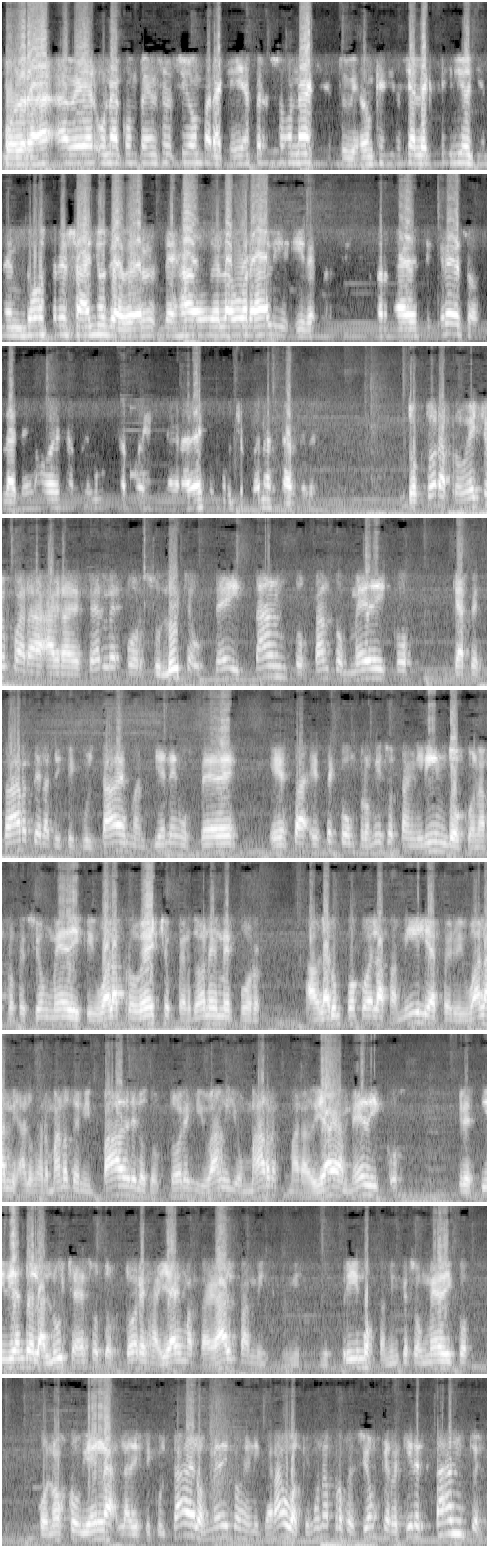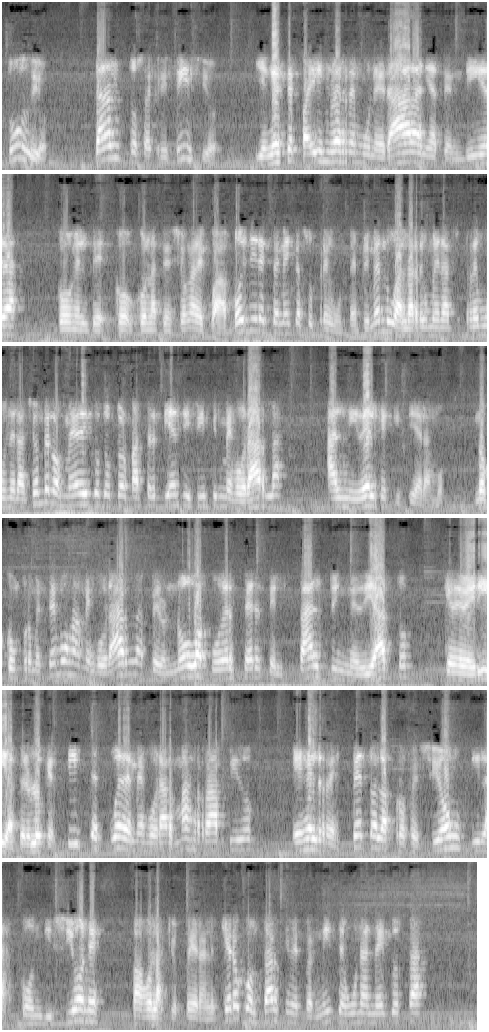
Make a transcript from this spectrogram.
Podrá haber una compensación para aquellas personas que tuvieron que irse al exilio y tienen dos, tres años de haber dejado de laborar y, y de perder ingresos. La dejo esa pregunta, pues le agradezco mucho. Buenas tardes. Doctor, aprovecho para agradecerle por su lucha a usted y tantos, tantos médicos que a pesar de las dificultades mantienen ustedes esa, ese compromiso tan lindo con la profesión médica. Igual aprovecho, perdónenme por hablar un poco de la familia, pero igual a, los hermanos de mi padre, los doctores Iván y Omar Maradiaga, médicos, crecí viendo la lucha de esos doctores allá en Matagalpa, mis, mis, primos también que son médicos. Conozco bien la, la dificultad de los médicos en Nicaragua, que es una profesión que requiere tanto estudio, tanto sacrificio, y en este país no es remunerada ni atendida con, el con, la atención adecuada. Voy directamente a su pregunta. En primer lugar, la remuneración de los médicos, doctor, va a ser bien difícil mejorarla al nivel que quisiéramos. Nos comprometemos a mejorarla, pero no va a poder ser del salto inmediato que debería. Pero lo que sí se puede mejorar más rápido es el respeto a la profesión y las condiciones bajo las que operan. Les quiero contar, si me permiten, una anécdota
